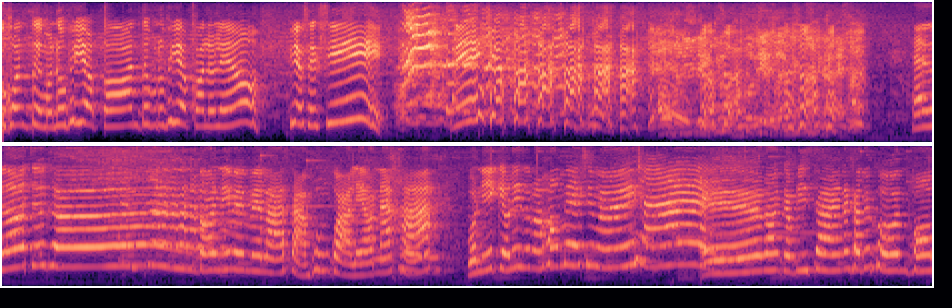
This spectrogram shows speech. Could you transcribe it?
ทุกคนตื่นมาดูพี่หยกก่อนตื่นมาดูพี่หยกก่อนเร็วๆพี่หยกเซ็กซี่นี่เอาพอดีเด็กยุ่งตัวเรียกแล้วเมื่อกี้ไหนครับฮัลโหลทุกคน ตอนนี้เป็นเวลาสามทุ่มกว่าแล้วนะคะ วันนี้เกลลี่จะนอนห้องแม่ใช่ไหมใช่ เอ๊นอนกับดีไซน์นะคะทุกคนพร้อม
